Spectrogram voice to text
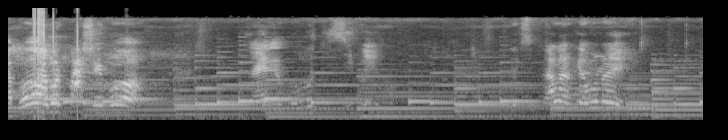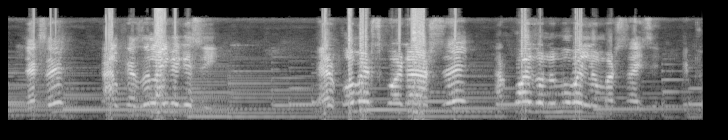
আমার পাশে ব। জায়গা বহুত চিপে কালার কেমন হয়। দেখছে কালকে যে লাইভে গেছি। এর কমেন্টস কয়টা আসছে আর কয়জনের মোবাইল নাম্বার চাইছে একটু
